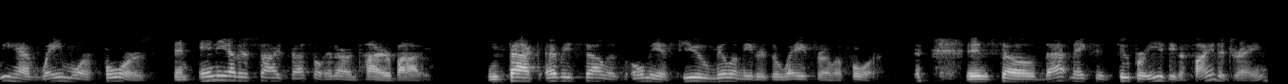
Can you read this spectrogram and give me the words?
we have way more fours than any other size vessel in our entire body. In fact, every cell is only a few millimeters away from a four. and so that makes it super easy to find a drain.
